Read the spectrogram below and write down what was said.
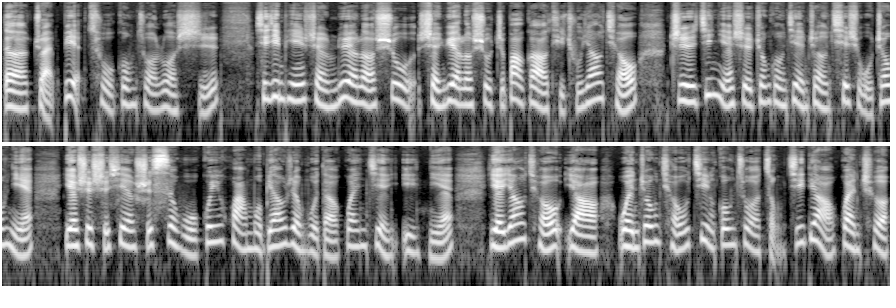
的转变促工作落实。习近平审阅了数审阅了述职报告，提出要求，指今年是中共建政七十五。五周年也是实现“十四五”规划目标任务的关键一年，也要求要稳中求进工作总基调，贯彻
